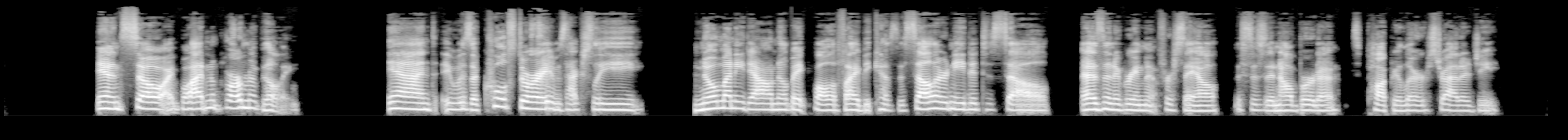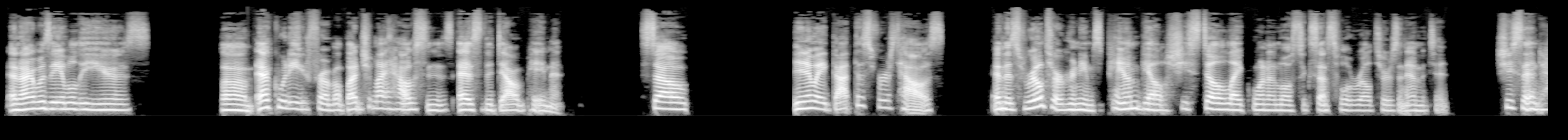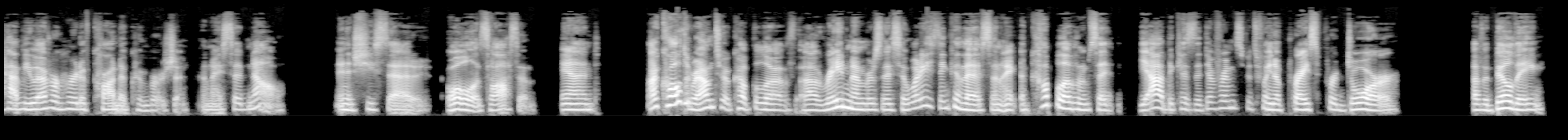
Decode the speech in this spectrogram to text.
And so I bought an apartment building. And it was a cool story. It was actually no money down, no bank qualified because the seller needed to sell as an agreement for sale. This is in Alberta, it's a popular strategy. And I was able to use um, equity from a bunch of my houses as the down payment. So, anyway, got this first house, and this realtor, her name's Pam Gill. She's still like one of the most successful realtors in Edmonton. She said, Have you ever heard of condo conversion? And I said, No. And she said, Oh, it's awesome. And I called around to a couple of uh, REIN members. And I said, What do you think of this? And I, a couple of them said, Yeah, because the difference between a price per door of a building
